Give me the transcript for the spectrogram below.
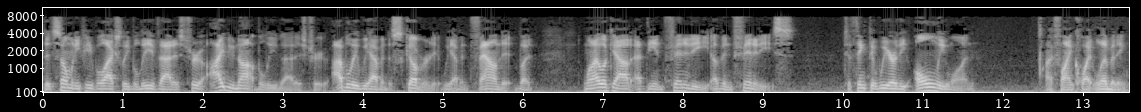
that so many people actually believe that is true. I do not believe that is true. I believe we haven't discovered it, we haven't found it. But when I look out at the infinity of infinities, to think that we are the only one, I find quite limiting.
